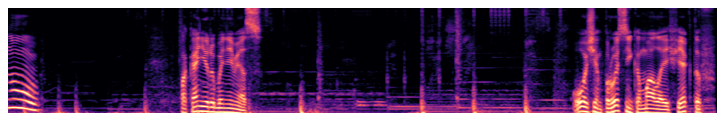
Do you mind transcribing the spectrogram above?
Ну, пока ни рыба, ни мясо. Очень простенько, мало эффектов.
